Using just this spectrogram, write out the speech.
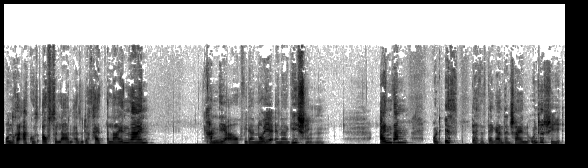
unsere Akkus aufzuladen, also das heißt allein sein, kann dir auch wieder neue Energie schenken. Einsam und ist das ist der ganz entscheidende Unterschied,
